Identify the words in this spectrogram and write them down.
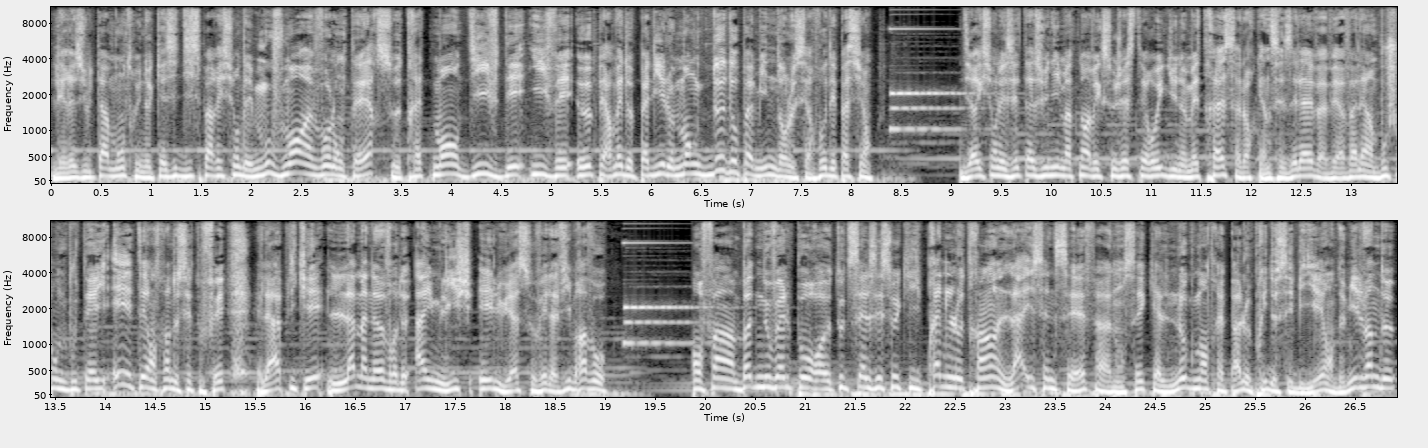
Les résultats montrent une quasi-disparition des mouvements involontaires. Ce traitement DIV-DIVE permet de pallier le manque de dopamine dans le cerveau des patients. Direction les États-Unis maintenant avec ce geste héroïque d'une maîtresse alors qu'un de ses élèves avait avalé un bouchon de bouteille et était en train de s'étouffer. Elle a appliqué la manœuvre de Heimlich et lui a sauvé la vie. Bravo. Enfin, bonne nouvelle pour euh, toutes celles et ceux qui prennent le train, la SNCF a annoncé qu'elle n'augmenterait pas le prix de ses billets en 2022.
